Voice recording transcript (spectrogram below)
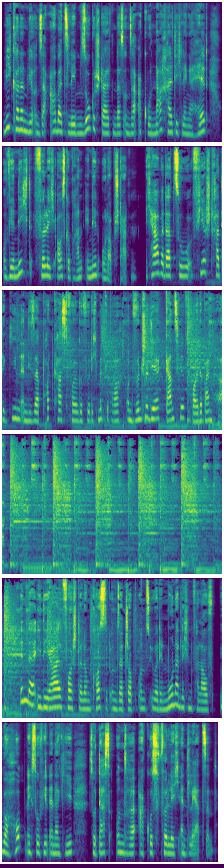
wie können wir unser Arbeitsleben so gestalten, dass unser Akku nachhaltig länger hält und wir nicht völlig ausgebrannt in den Urlaub starten? Ich habe dazu vier Strategien in dieser Podcast-Folge für dich mitgebracht und wünsche dir ganz viel Freude beim Hören. In der Idealvorstellung kostet unser Job uns über den monatlichen Verlauf überhaupt nicht so viel Energie, sodass unsere Akkus völlig entleert sind.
